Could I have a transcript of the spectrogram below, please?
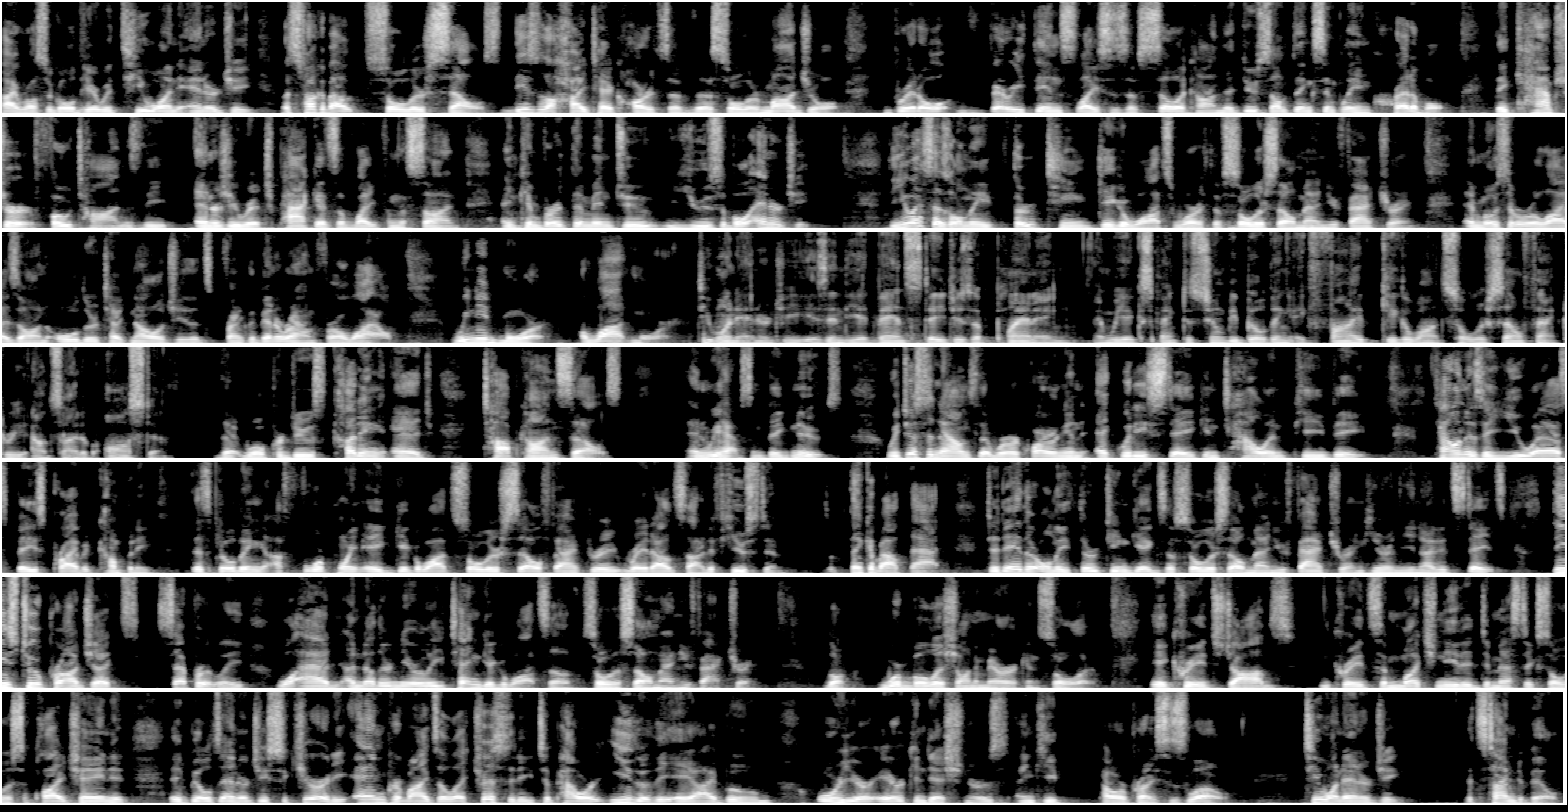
Hi, Russell Gold here with T1 Energy. Let's talk about solar cells. These are the high-tech hearts of the solar module. Brittle, very thin slices of silicon that do something simply incredible. They capture photons, the energy-rich packets of light from the sun, and convert them into usable energy. The US has only 13 gigawatts worth of solar cell manufacturing, and most of it relies on older technology that's frankly been around for a while. We need more, a lot more. T1 Energy is in the advanced stages of planning, and we expect to soon be building a 5 gigawatt solar cell factory outside of Austin. That will produce cutting edge TOPCon cells. And we have some big news. We just announced that we're acquiring an equity stake in Talon PV. Talon is a US based private company that's building a 4.8 gigawatt solar cell factory right outside of Houston. So think about that. Today, there are only 13 gigs of solar cell manufacturing here in the United States. These two projects separately will add another nearly 10 gigawatts of solar cell manufacturing. Look, we're bullish on American solar. It creates jobs. It creates a much needed domestic solar supply chain. It, it builds energy security and provides electricity to power either the AI boom or your air conditioners and keep power prices low. T1 Energy, it's time to build.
